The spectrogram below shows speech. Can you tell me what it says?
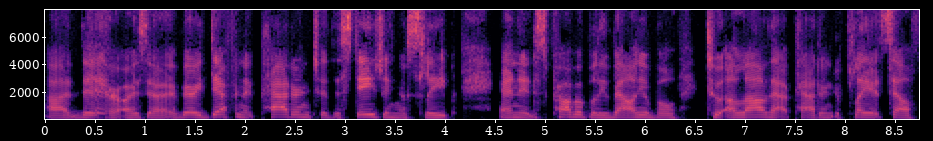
Uh, there is a very definite pattern to the staging of sleep, and it's probably valuable to allow that pattern to play itself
